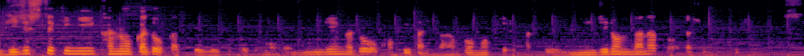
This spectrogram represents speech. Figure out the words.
技術的に可能かどうかっていうことでも、人間がどうコンピューターに願望を持ってるかっていう二次論だなと私は思っています。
